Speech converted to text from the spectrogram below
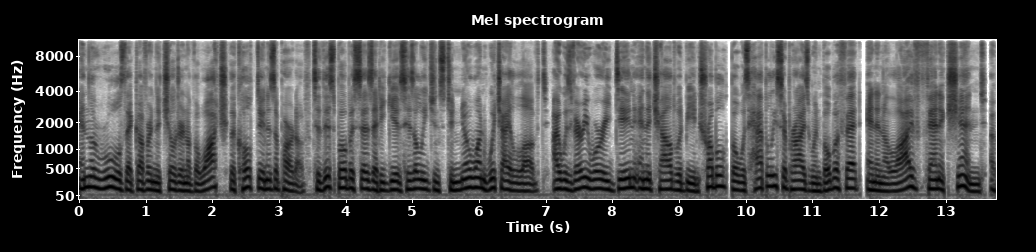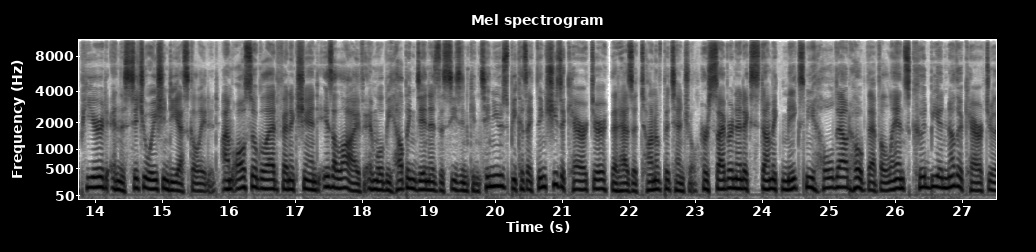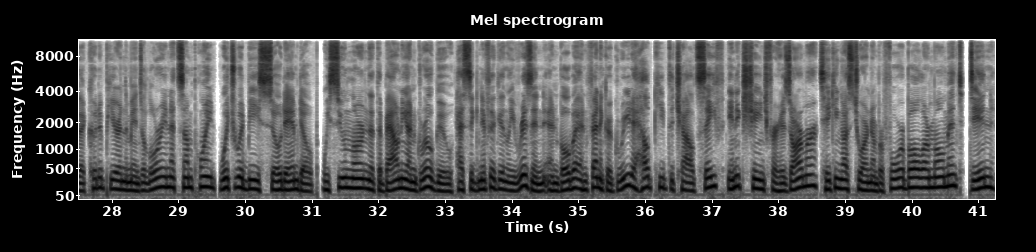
and the rules that govern the children of the Watch the cult Din is a part of. To this, Boba says that he gives his allegiance to no one, which I loved. I was very worried Din and the child would be in trouble, but was happily surprised when Boba Fett and an alive Fennec Shand appeared and the situation de-escalated. I'm also glad Fennec Shand is alive and will be helping Din as the season continues because I think she's a character that has a ton of potential. Her cybernetic stomach makes me hold out hope that Valance could be another character that could appear in The Mandalorian at some point, which would be so damn dope. We soon learn that the bounty on Grogu has significantly risen and Boba and Fennec agree to help keep the child safe in exchange for his armor, taking us to our number 4 baller moment, Din,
